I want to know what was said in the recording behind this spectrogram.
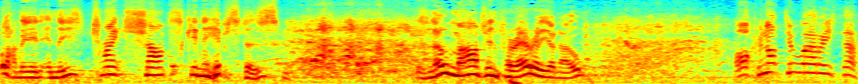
Well, I mean, in, in these tight shark skin hipsters, there's no margin for error, you know. Oh, not to worry, sir.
